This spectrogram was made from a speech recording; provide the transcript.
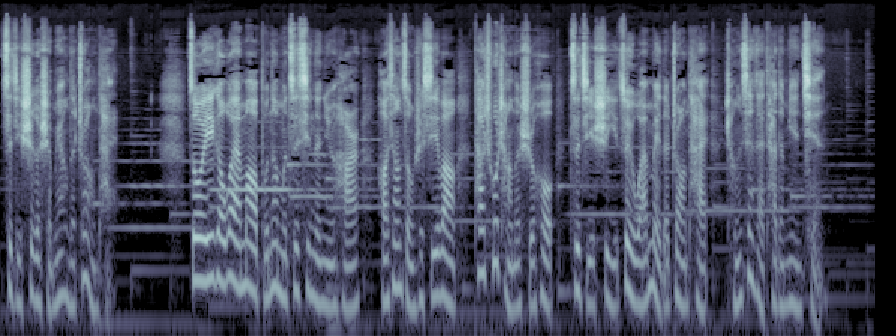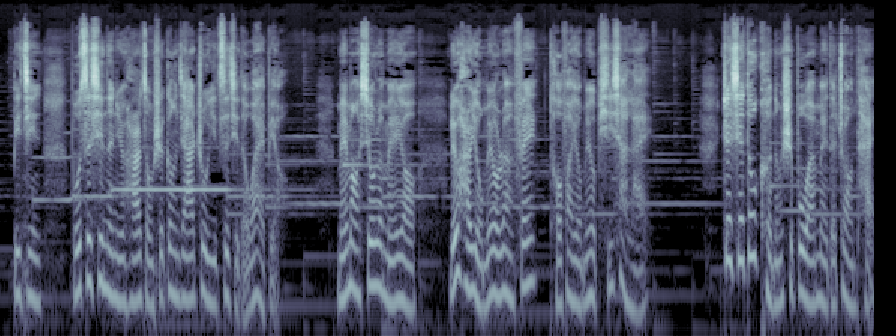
自己是个什么样的状态？作为一个外貌不那么自信的女孩，好像总是希望他出场的时候，自己是以最完美的状态呈现在他的面前。毕竟，不自信的女孩总是更加注意自己的外表，眉毛修了没有？刘海有没有乱飞？头发有没有披下来？这些都可能是不完美的状态，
